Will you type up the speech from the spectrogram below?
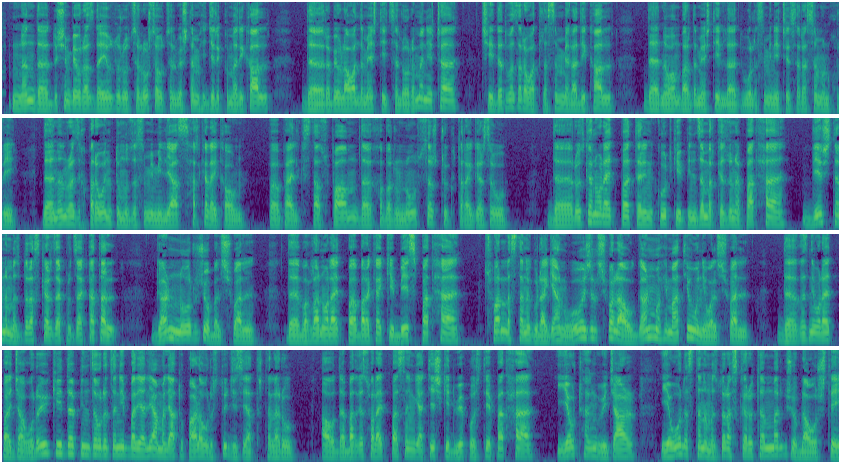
نن د دوشنبې ورځ د یو زرو څلور سوه څلوېښتم هجري قمري کال د ربیع الاول د میاشتې څلورمه نیټه چې د دوه زره او اتلسم میلادي کال د نومبر د میاشتې له دولسمې نیټې سره سمون خوري د نن ورځې خپرونې ته مجسم میلیاس هرکلی کوم په پیل کې ستاسو پام د خبرونو سر ټکو ته راګرځوو د روزګان ولایت په ترینکوټ کې پنځه مرکزونه فتحه دېرش تنه مزدور عسکر ځای پر ځای قتل ګڼ نور ژوبل شول د بغلان ولایت په برکه کې بیس پتحه څوارلس تنه ګوډاګیان ووژل شول او ګڼ مهمات یې ونیول شول د غزنی ولایت په جاغوریو کې د پنځه ورځني بریالي عملیاتو په اړه وروستو جزئیات درته لرو او د بادغیس ولایت په سنګ آتیش کې دوې پوستې فتحه یو ټنګ ویجاړ یولس تنه مزدور عسکرو ته مرګ ژوبله اوښتې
